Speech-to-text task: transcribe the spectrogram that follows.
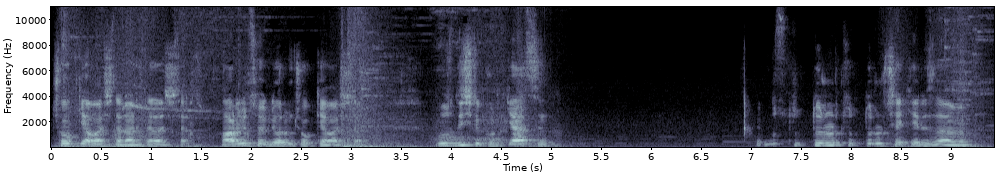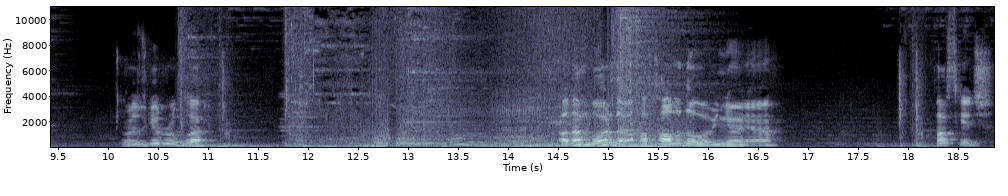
çok yavaşlar arkadaşlar. Harbi söylüyorum çok yavaşlar. Buz dişli kurt gelsin. Buz tutturur tutturur çekeriz abi. Özgür ruhlar. Adam bu arada hatalı da oynuyor ya. Pas geç.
